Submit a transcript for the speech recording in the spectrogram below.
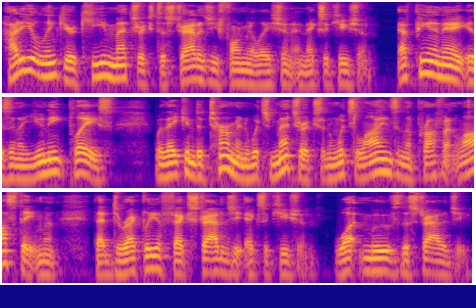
How do you link your key metrics to strategy formulation and execution? FP&A is in a unique place where they can determine which metrics and which lines in the profit and loss statement that directly affect strategy execution. What moves the strategy?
